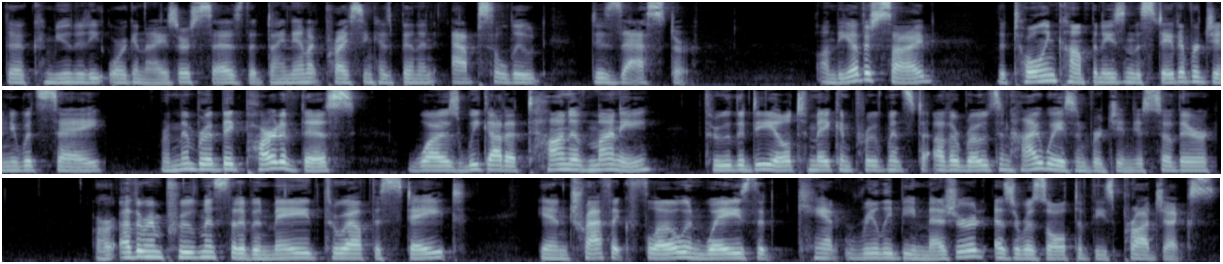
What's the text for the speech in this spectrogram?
the community organizer, says that dynamic pricing has been an absolute disaster. On the other side, the tolling companies in the state of Virginia would say Remember, a big part of this was we got a ton of money through the deal to make improvements to other roads and highways in Virginia. So there are other improvements that have been made throughout the state in traffic flow in ways that can't really be measured as a result of these projects.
